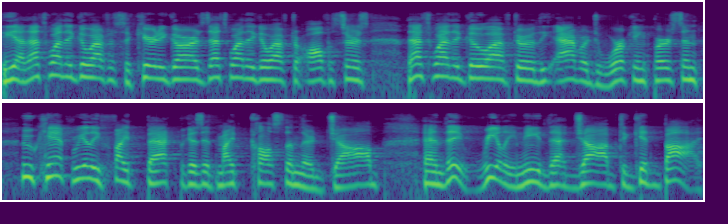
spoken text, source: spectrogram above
Yeah, that's why they go after security guards. That's why they go after officers. That's why they go after the average working person who can't really fight back because it might cost them their job. And they really need that job to get by.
